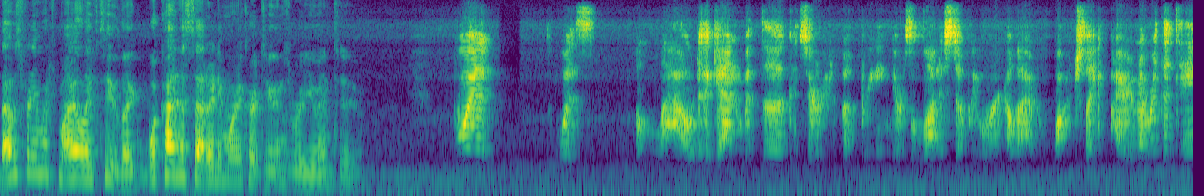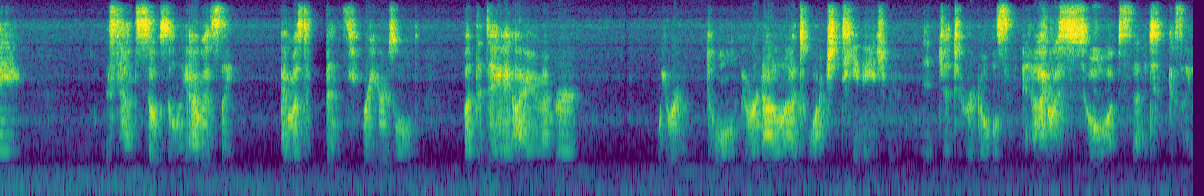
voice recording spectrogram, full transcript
that was pretty much my life too. Like, what kind of Saturday morning cartoons were you into? What was allowed again with the conservative upbringing. There was a lot of stuff we weren't allowed to watch. Like I remember the day. This sounds so silly. I was like, I must have been three years old, but the day I remember, we were told we were not allowed to watch Teenage Mutant Ninja Turtles, and I was so upset because I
